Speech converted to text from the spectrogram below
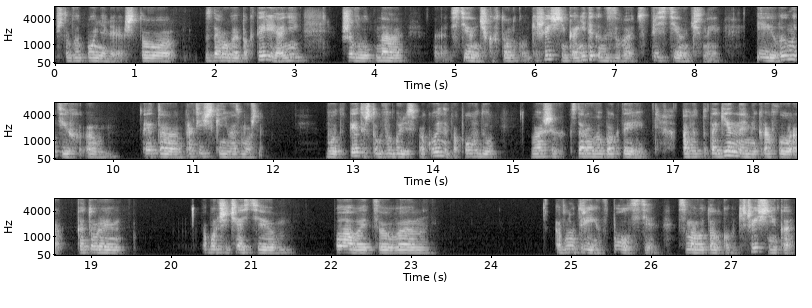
чтобы вы поняли, что здоровые бактерии, они живут на э, стеночках тонкого кишечника, они так и называются, пристеночные. И вымыть их эм, это практически невозможно. Вот это, чтобы вы были спокойны по поводу ваших здоровых бактерий. А вот патогенная микрофлора, которая по большей части плавает в, внутри, в полости самого тонкого кишечника,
